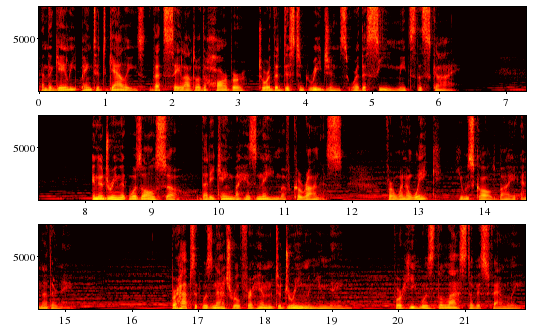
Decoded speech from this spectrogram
and the gaily painted galleys that sail out of the harbor toward the distant regions where the sea meets the sky. In a dream, it was also that he came by his name of Kuranes, for when awake, he was called by another name. Perhaps it was natural for him to dream a new name, for he was the last of his family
